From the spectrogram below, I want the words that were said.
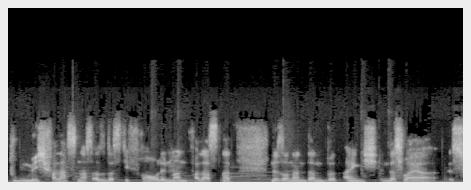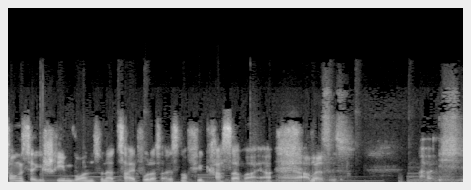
du mich verlassen hast, also dass die Frau den Mann verlassen hat, ne, sondern dann wird eigentlich, das war ja, Song ist ja geschrieben worden zu einer Zeit, wo das alles noch viel krasser war, ja. Ja, ja aber es ist aber ich,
